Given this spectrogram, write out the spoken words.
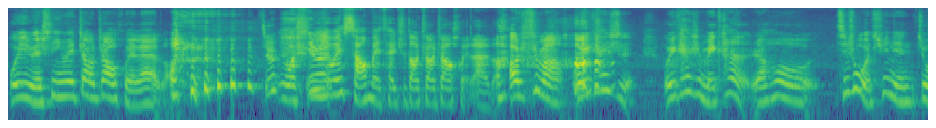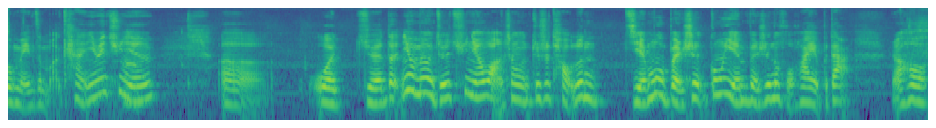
我以为是因为赵赵回来了，就是我是因为小美才知道赵赵回来的。哦，是吗？我一开始 我一开始没看，然后其实我去年就没怎么看，因为去年，呃。我觉得你有没有觉得去年网上就是讨论节目本身公演本身的火花也不大，然后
